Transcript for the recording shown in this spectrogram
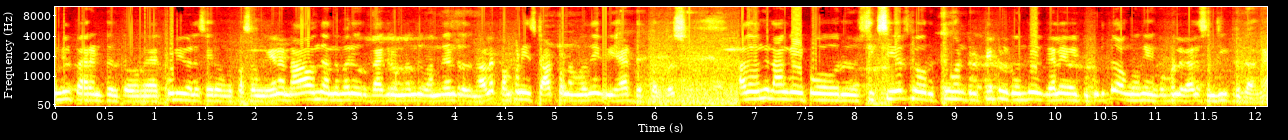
single parent இருக்கவங்க கூலி வேலை செய்கிறவங்க பசங்க. ஏன்னா நான் வந்து அந்த மாதிரி ஒரு பேக்ரவுண்ட்லேருந்து வந்தேன்றதுனால கம்பெனி ஸ்டார்ட் பண்ணும்போதே வி ஹேட் தட் பர்பஸ் அதை வந்து நாங்கள் இப்போ ஒரு சிக்ஸ் இயர்ஸில் ஒரு டூ ஹண்ட்ரட் பீப்புளுக்கு வந்து வேலை வாய்ப்பு கொடுத்து அவங்க வந்து எங்கள் கம்பெனியில் வேலை செஞ்சுக்கிட்டு இருக்காங்க.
